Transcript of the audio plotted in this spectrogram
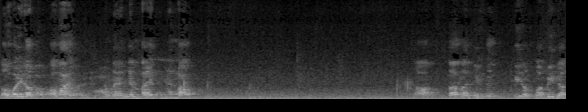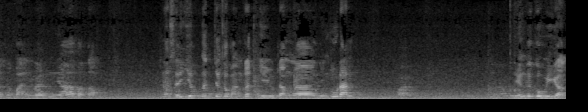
lỗi bi đâu thoải mái. Lúc này nhanh tay nhấn đầu. Đó đó là những cái kỹ thuật mà bi gần các bạn nên nhớ và tập. Nó sẽ giúp ích cho các bạn rất nhiều trong uh, những cú đánh những cái cú bi gần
